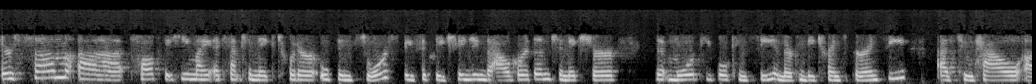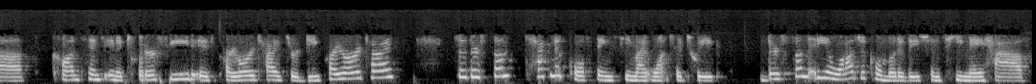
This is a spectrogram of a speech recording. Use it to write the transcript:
There's some uh, talk that he might attempt to make Twitter open source, basically changing the algorithm to make sure that more people can see and there can be transparency as to how uh, content in a Twitter feed is prioritized or deprioritized. So there's some technical things he might want to tweak. There's some ideological motivations he may have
